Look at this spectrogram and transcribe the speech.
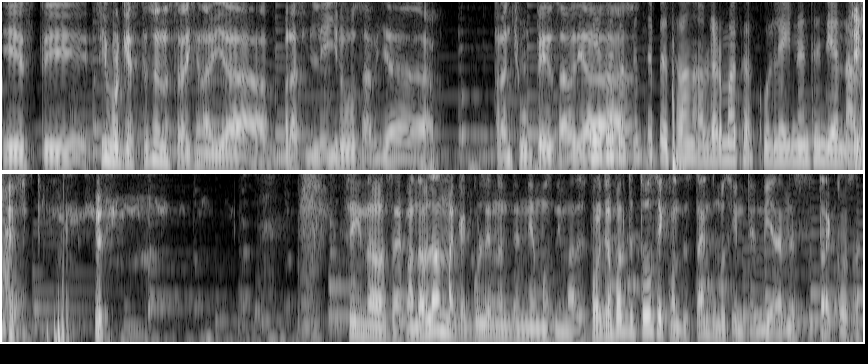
Este, sí, porque eso en nuestra región había brasileiros, había franchutes, habría... Y de repente empezaban a hablar macacule y no entendía nada. Sí, sí, no, o sea, cuando hablaban macacule no entendíamos ni madres, porque aparte todos se contestaban como si entendieran, eso es otra cosa.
